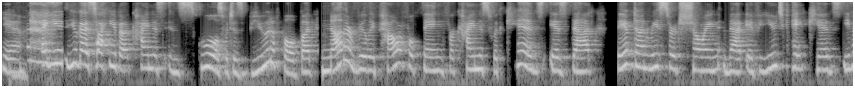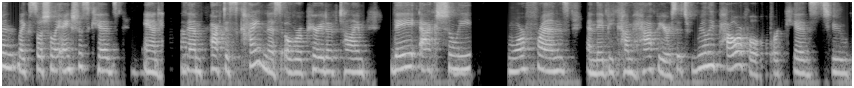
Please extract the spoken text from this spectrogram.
Yeah. And you, you guys talking about kindness in schools, which is beautiful. But another really powerful thing for kindness with kids is that they have done research showing that if you take kids, even like socially anxious kids, mm-hmm. and have them practice kindness over a period of time, they actually mm-hmm. more friends and they become happier. So it's really powerful for kids to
